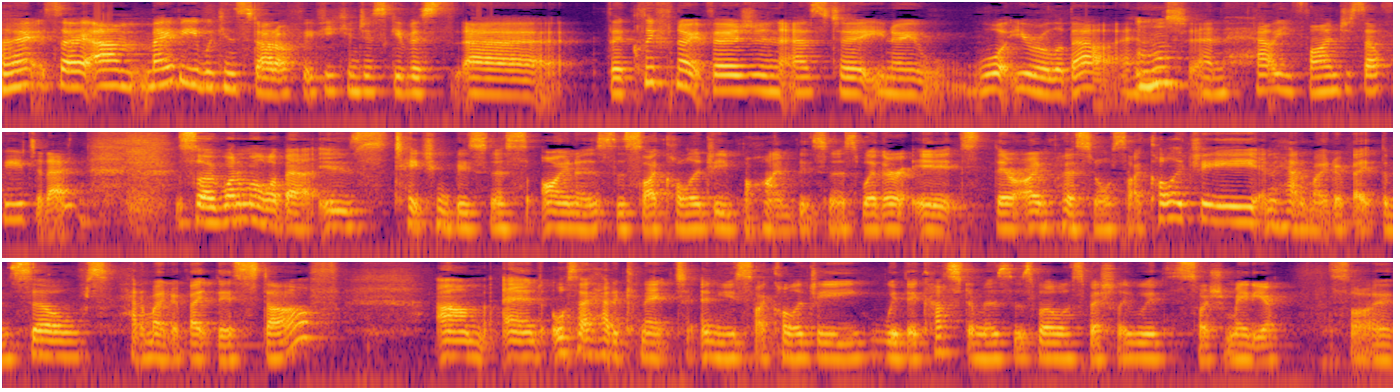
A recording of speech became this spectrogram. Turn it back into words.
All right, so um, maybe we can start off if you can just give us uh, the Cliff Note version as to you know what you're all about and Mm-hmm. and how you find yourself here today. So, what I'm all about is teaching business owners the psychology behind business, whether it's their own personal psychology and how to motivate themselves, how to motivate their staff, um, and also how to connect and use psychology with their customers as well, especially with social media. So,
